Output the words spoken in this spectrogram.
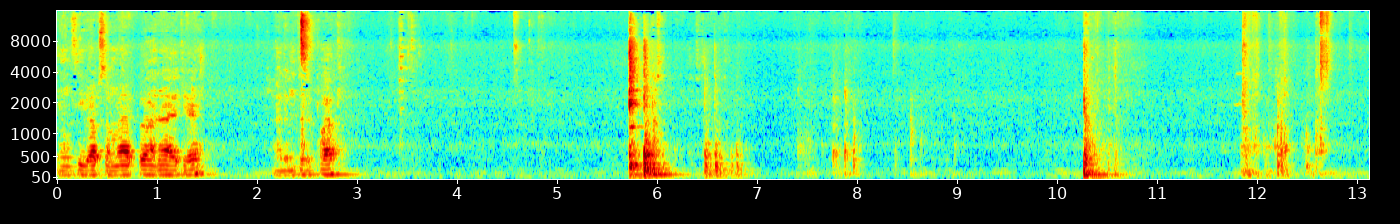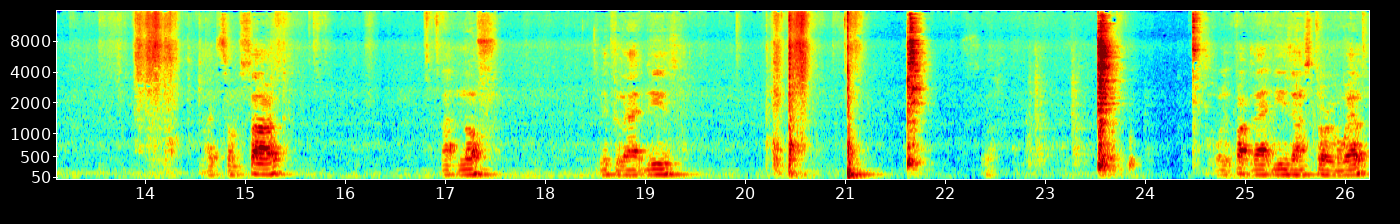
You can see we have some ripe banana right here. Add them to the pot. Some salt enough little like this. So, we'll pot like this and stir it well.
